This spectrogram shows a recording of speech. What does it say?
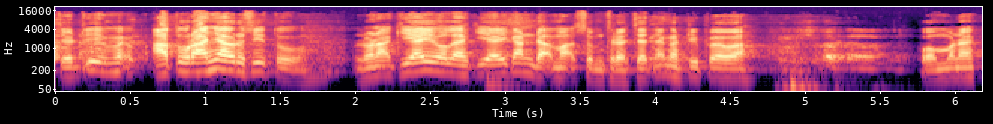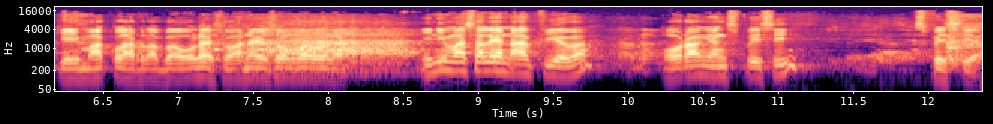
Jadi aturannya harus itu. Lo nak kiai oleh kiai kan tidak maksum derajatnya kan di bawah Pemenang kiai maklar tambah oleh suana sapa oleh. Ini masalah nabi apa? Orang yang spesi spesial.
